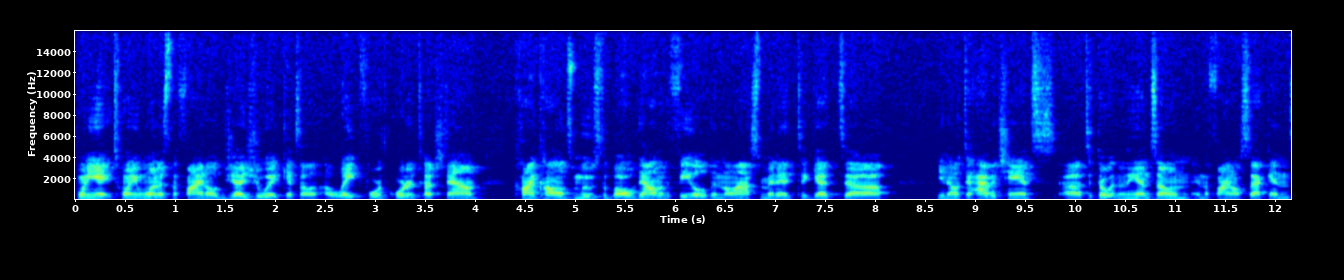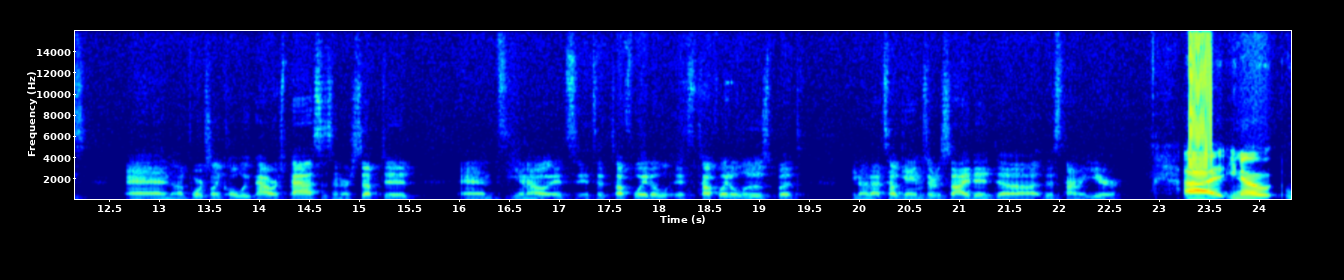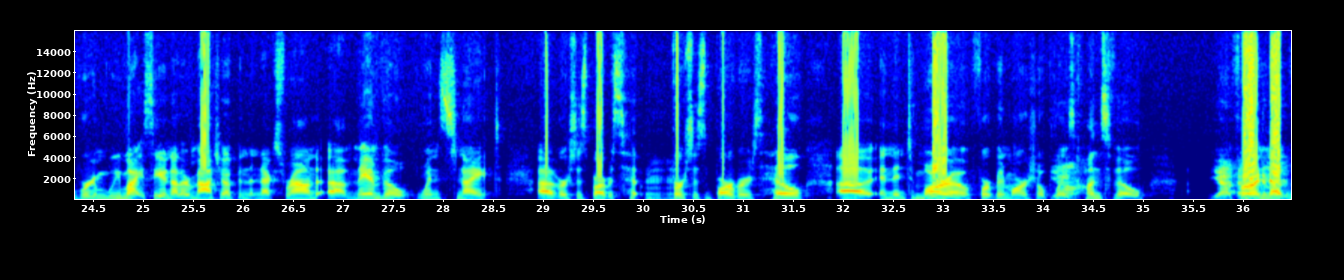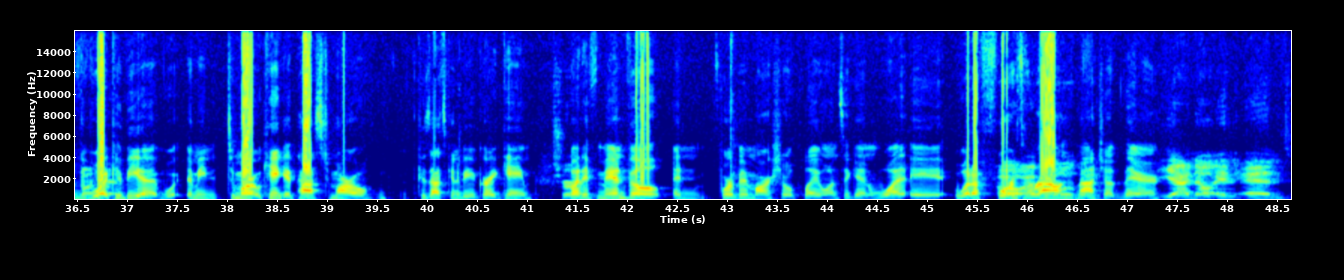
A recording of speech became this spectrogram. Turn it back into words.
28-21 is the final. Jesuit gets a, a late fourth quarter touchdown. Klein Collins moves the ball down to the field in the last minute to get. Uh, you know, to have a chance uh, to throw it in the end zone in the final seconds. And unfortunately, Colby Powers' pass is intercepted, and you know it's it's a tough way to it's a tough way to lose, but you know that's how games are decided uh, this time of year. Uh, you know, we're, we might see another matchup in the next round. Uh, Manvel wins tonight. Uh, versus Barbers Hill, mm-hmm. versus Barbers Hill, uh, and then tomorrow Fort Bend Marshall plays yeah. Huntsville. Yeah, for another what could be a. I mean, tomorrow we can't get past tomorrow because that's going to be a great game. Sure. But if Manvel and Fort Bend Marshall play once again, what a what a fourth oh, round matchup there. Yeah, no, and and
